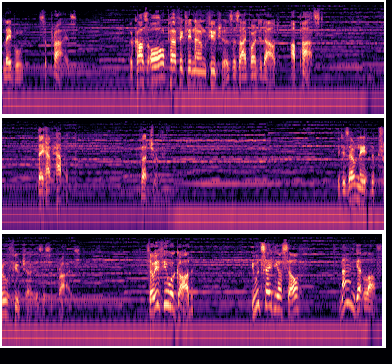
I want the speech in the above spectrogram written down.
labeled surprise. Because all perfectly known futures, as I pointed out, are past. They have happened virtually. It is only the true future is a surprise. So if you were God, you would say to yourself, man, get lost.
